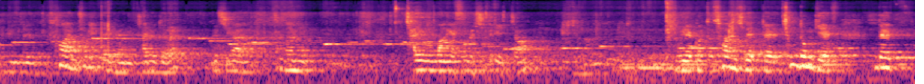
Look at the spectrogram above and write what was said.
이제 서한 초기 때 이런 자료들 글씨가 상당히 자유분방하게 쓴 글씨들이 있죠. 위에 것도 서한시대 때 청동기에 근데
